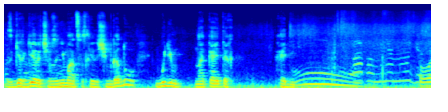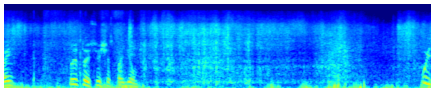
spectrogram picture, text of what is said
с Гергерычем заниматься в следующем году, будем на кайтах ходить. Папа. Стой. Стой, стой, все, сейчас пойдем. Ой.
